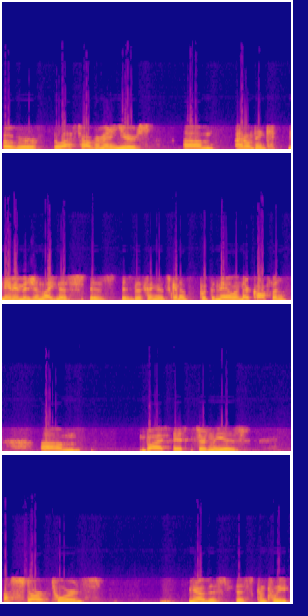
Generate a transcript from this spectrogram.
over the last however many years. Um, I don't think name, image, and likeness is is the thing that's going to put the nail in their coffin, um, but it certainly is a start towards you know this this complete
